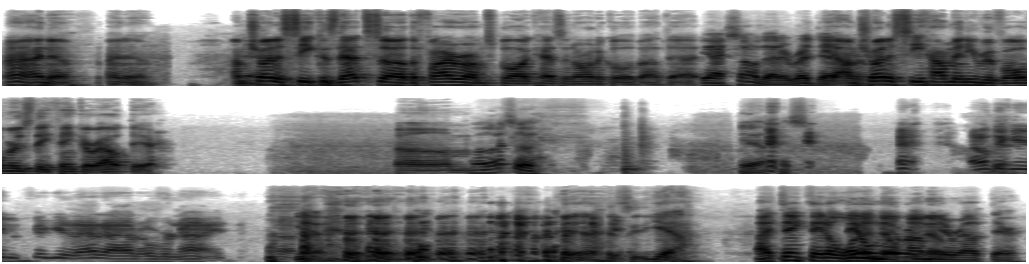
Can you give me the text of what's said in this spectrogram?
I I know. I know. I'm Yeah. trying to see because that's uh, the firearms blog has an article about that. yeah, I saw that. I read that. Yeah, I'm earlier. trying to see how many revolvers they think are out there. Um, Well, that's a. Yeah, that's, I don't think you can figure that out overnight. Uh, yeah, yeah, yeah, I think they don't want to They'll know how many are out there.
